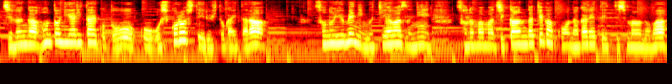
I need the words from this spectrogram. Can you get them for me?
自分が本当にやりたいことをこう押し殺している人がいたらその夢に向き合わずにそのまま時間だけがこう流れていってしまうのは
